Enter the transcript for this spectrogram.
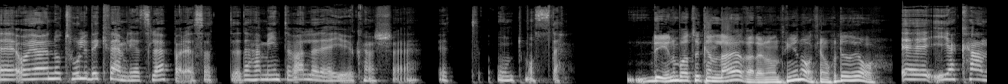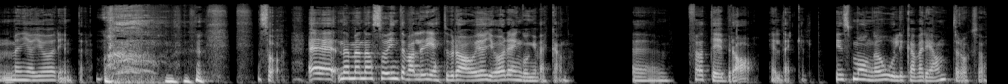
Eh, Och jag är en otrolig bekvämlighetslöpare, så att det här med intervaller är ju kanske ett ont måste. Det innebär att du kan lära dig någonting idag kanske, du och jag. Eh, Jag kan, men jag gör inte. så. Eh, Nej, men alltså intervaller är jättebra och jag gör det en gång i veckan. Eh, För att det är bra, helt enkelt. Det finns många olika varianter också.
